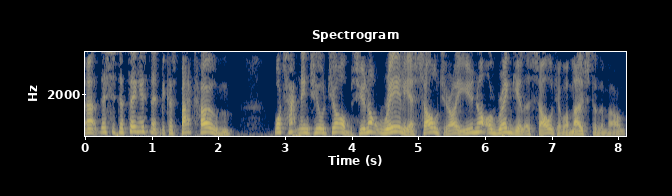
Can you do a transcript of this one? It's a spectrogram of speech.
Now, this is the thing, isn't it? Because back home, what's happening to your jobs? You're not really a soldier, are you? You're not a regular soldier. Well, most of them aren't.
